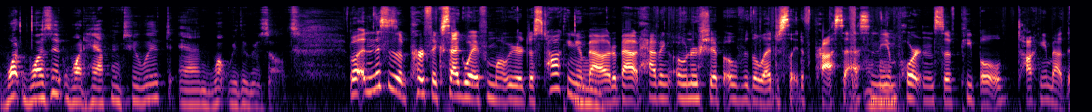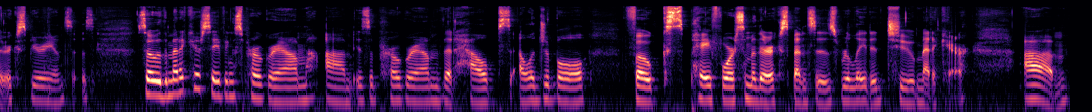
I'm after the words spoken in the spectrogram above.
what was it, what happened to it, and what were the results? Well, and this is a perfect segue from what we were just talking mm. about, about having ownership over the legislative process mm-hmm. and the mm-hmm. importance of people talking about their experiences. So, the Medicare Savings Program um, is a program that helps eligible folks pay for some of their expenses related to Medicare. Um,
